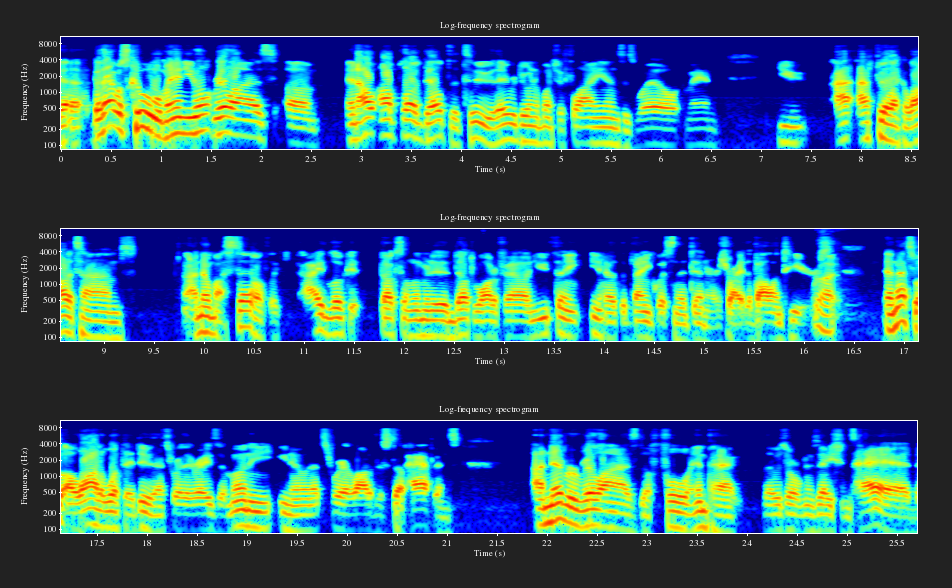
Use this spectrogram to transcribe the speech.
yeah, but that was cool, man. You don't realize, um, and I'll, I'll plug Delta too. They were doing a bunch of fly-ins as well, man. You, I, I feel like a lot of times, I know myself, like I look at Ducks Unlimited and Delta Waterfowl, and you think, you know, the banquets and the dinners, right? The volunteers, right? And that's what a lot of what they do. That's where they raise their money. You know, that's where a lot of this stuff happens. I never realized the full impact those organizations had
